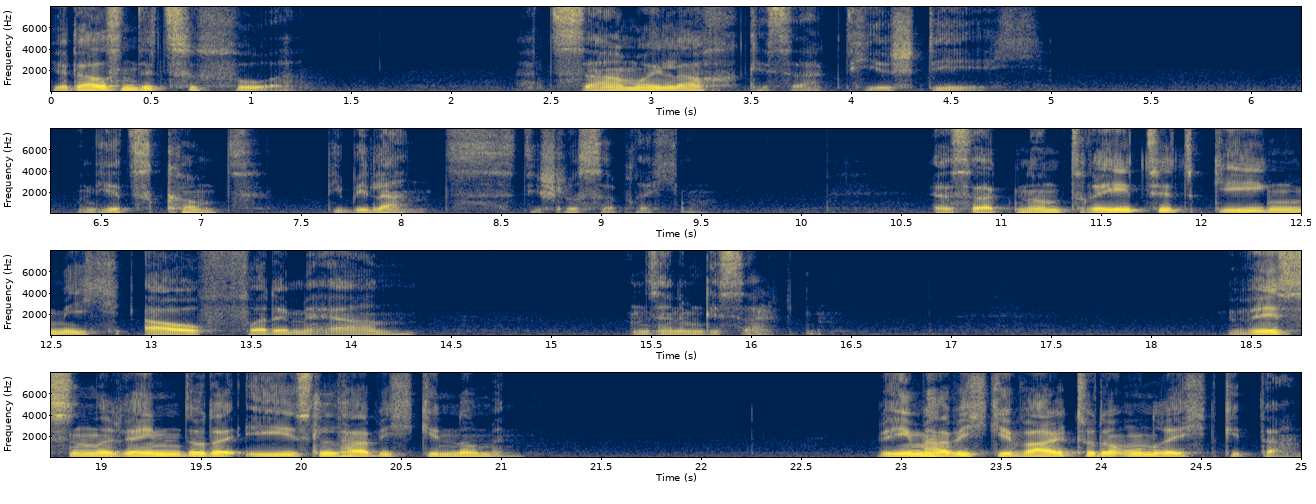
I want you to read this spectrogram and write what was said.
Jahrtausende zuvor hat Samuel auch gesagt, hier stehe ich. Und jetzt kommt die Bilanz, die Schlussabrechnung. Er sagt, nun tretet gegen mich auf vor dem Herrn und seinem Gesalbten. Wessen Rind oder Esel habe ich genommen? Wem habe ich Gewalt oder Unrecht getan?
